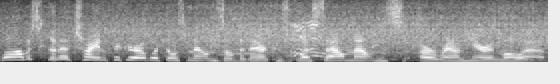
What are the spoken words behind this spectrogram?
Well, I was gonna try and figure out what those mountains over there, because La Sal Mountains are around here in Moab.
